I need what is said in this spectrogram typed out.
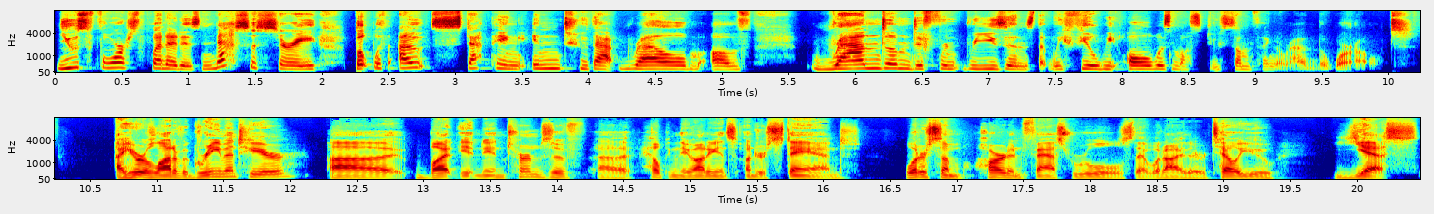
use force when it is necessary, but without stepping into that realm of random different reasons that we feel we always must do something around the world? I hear a lot of agreement here, uh, but in, in, terms of uh, helping the audience understand what are some hard and fast rules that would either tell you, yes,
